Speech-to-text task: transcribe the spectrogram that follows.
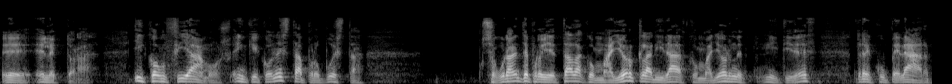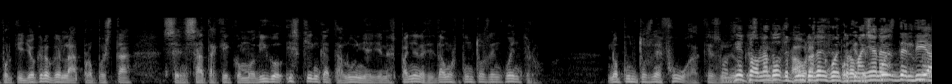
eh, electoral. Y confiamos en que con esta propuesta, seguramente proyectada con mayor claridad, con mayor nitidez, recuperar, porque yo creo que es la propuesta sensata, que como digo, es que en Cataluña y en España necesitamos puntos de encuentro no puntos de fuga, que es Por cierto, hablando de puntos de encuentro, mañana, del día,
